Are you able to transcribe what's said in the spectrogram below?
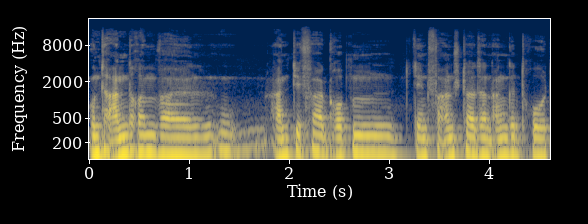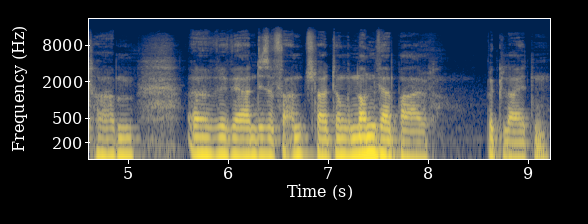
unter anderem, weil Antifa-Gruppen den Veranstaltern angedroht haben, äh, wir werden diese Veranstaltung nonverbal begleiten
